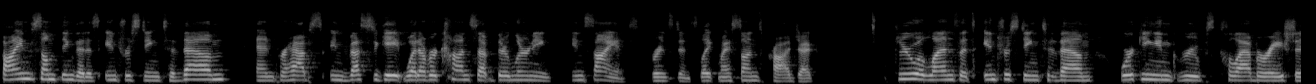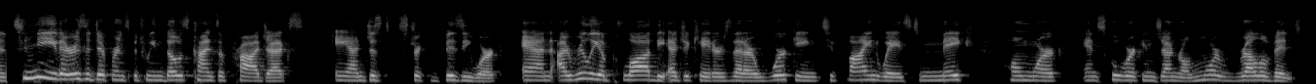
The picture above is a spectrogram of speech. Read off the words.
find something that is interesting to them and perhaps investigate whatever concept they're learning in science, for instance, like my son's project, through a lens that's interesting to them, working in groups, collaboration. To me, there is a difference between those kinds of projects and just strict busy work. And I really applaud the educators that are working to find ways to make homework and schoolwork in general more relevant.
